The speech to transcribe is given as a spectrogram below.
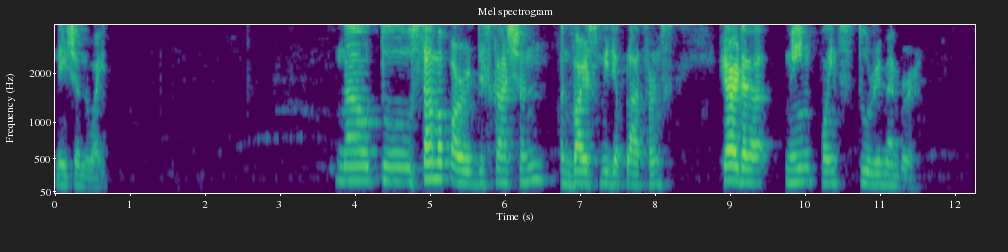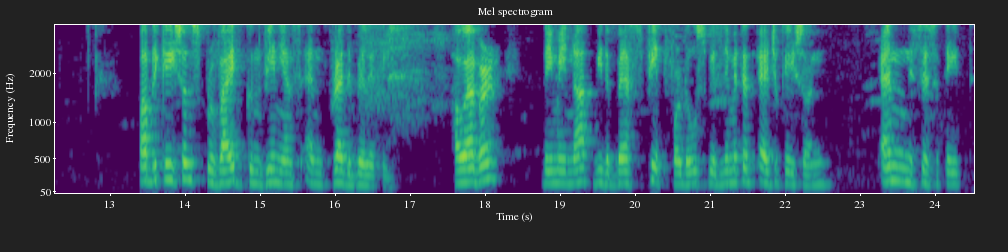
nationwide. Now, to sum up our discussion on various media platforms, here are the main points to remember. Publications provide convenience and credibility. However, they may not be the best fit for those with limited education and necessitate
